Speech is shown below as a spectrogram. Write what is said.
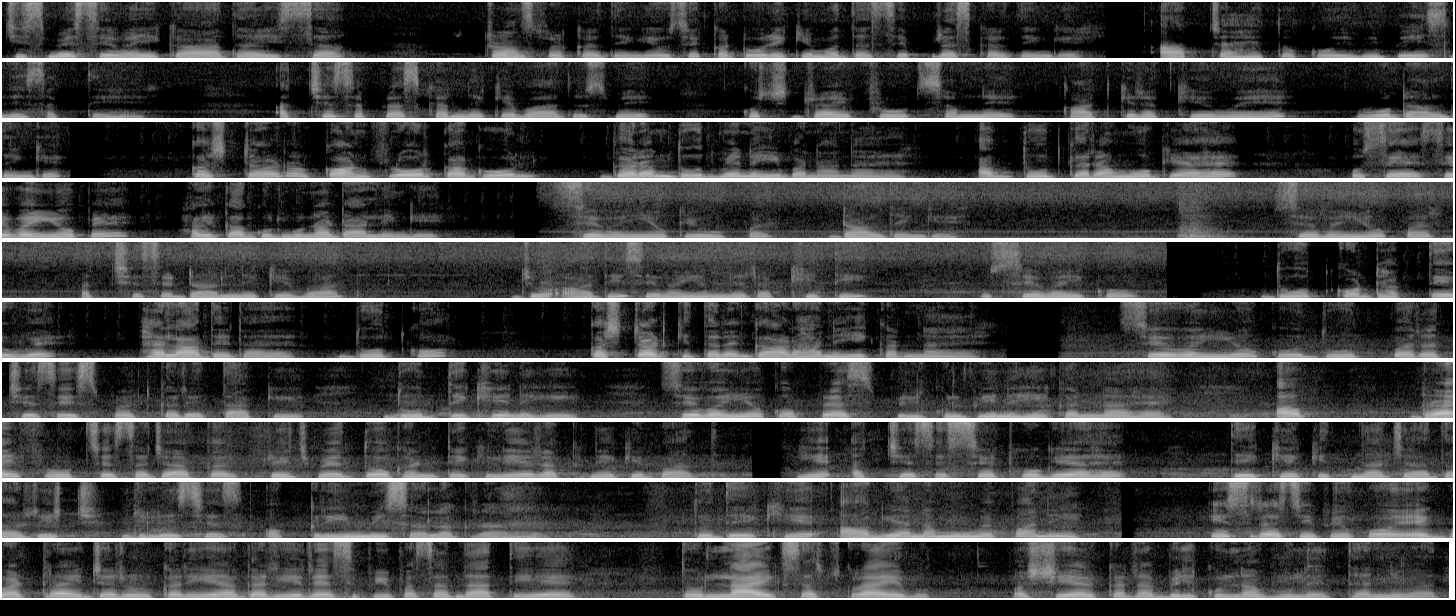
जिसमें सेवई का आधा हिस्सा ट्रांसफ़र कर देंगे। उसे कटोरी की मदद से प्रेस कर देंगे। आप चाहें तो कोई भी बेस ले सकते हैं। अच्छे से प्रेस करने के बाद उसमें कुछ ड्राई फ्रूट्स हमने काट के रखे हुए हैं, वो डाल देंगे। कस्टर्ड और कॉर्नफ्लोर का घोल गरम दूध में नहीं बनाना है। अब दूध गरम हो गया है, उसे सेवइयों पे हल्का गुनगुना डालेंगे। सेवइयों के ऊपर डाल देंगे। सेवइयों पर अच्छे से डालने के बाद जो आधी सेवई हमने रखी थी, उस सेवई को दूध को ढकते हुए फैला देना है। दूध को कस्टर्ड की तरह गाढ़ा नहीं करना है। सेवैयों को दूध पर अच्छे से स्प्रेड करें ताकि दूध दिखे नहीं। सेवैयों को प्रेस बिल्कुल भी नहीं करना है। अब ड्राई फ्रूट से सजाकर फ्रिज में दो घंटे के लिए रखने के बाद ये अच्छे से सेट हो गया है। देखिए कितना ज़्यादा रिच, डिलीशियस और क्रीमी सा लग रहा है। तो देखिए, आ गया ना मुँह में पानी। इस रेसिपी को एक बार ट्राई ज़रूर करिए अगर ये रेसिपी पसंद आती है तो लाइक सब्सक्राइब और शेयर करना बिल्कुल ना भूलें। धन्यवाद।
